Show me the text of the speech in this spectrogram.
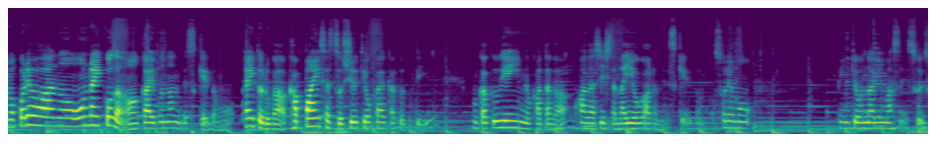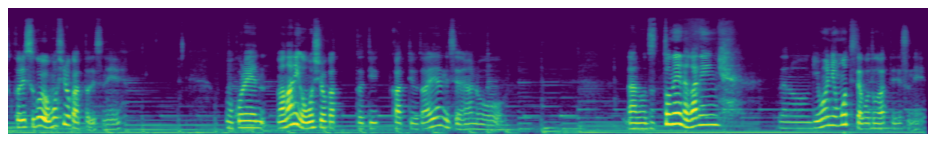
まあ、これはあのオンライン講座のアーカイブなんですけれどもタイトルが「活版印刷と宗教改革」っていう学芸員の方がお話しした内容があるんですけれどもそれも勉強になりますね。それこれすごい面白かったですね。もうこれ、まあ、何が面白かったかっていうとあれなんですよね。あのあのずっとね長年あの疑問に思ってたことがあってですね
